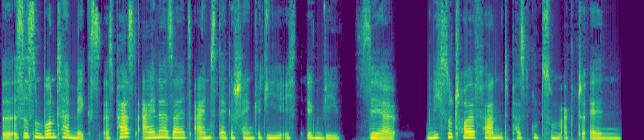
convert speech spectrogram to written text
es ist ein bunter Mix. Es passt einerseits eins der Geschenke, die ich irgendwie sehr nicht so toll fand, passt gut zum aktuellen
